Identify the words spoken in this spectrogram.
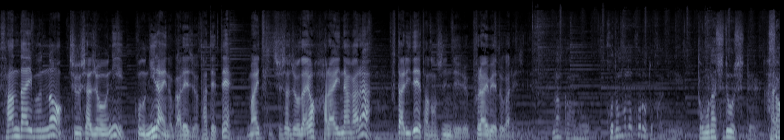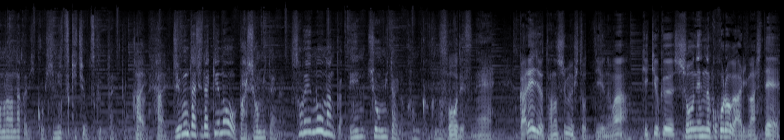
3台分の駐車場にこの2台のガレージを建てて毎月駐車場代を払いながら2人で楽しんでいるプライベートガレージですなんかあの子供の頃とかに友達同士で草むらの中にこう秘密基地を作ったりとか、はいはい。自分たちだけの場所みたいなそれのなんか延長みたいな感覚なそうですね。ガレージを楽しむ人っていうのは結局少年の心がありまして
